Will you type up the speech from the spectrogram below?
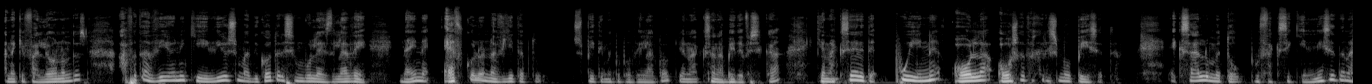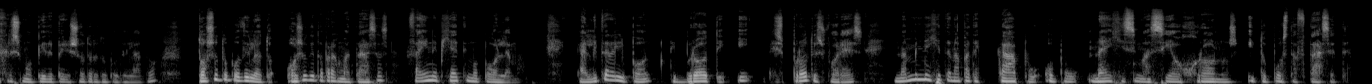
Ανακεφαλαιώνοντας, αυτά τα δύο είναι και οι δύο σημαντικότερες συμβουλές. Δηλαδή, να είναι εύκολο να βγείτε από το σπίτι με το ποδήλατο και να ξαναμπείτε φυσικά και να ξέρετε πού είναι όλα όσα θα χρησιμοποιήσετε. Εξάλλου με το που θα ξεκινήσετε να χρησιμοποιείτε περισσότερο το ποδήλατο, τόσο το ποδήλατο όσο και τα πράγματά σας θα είναι πια έτοιμο πόλεμα. Καλύτερα λοιπόν την πρώτη ή τις πρώτες φορές να μην έχετε να πάτε κάπου όπου να έχει σημασία ο χρόνος ή το πώς θα φτάσετε.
